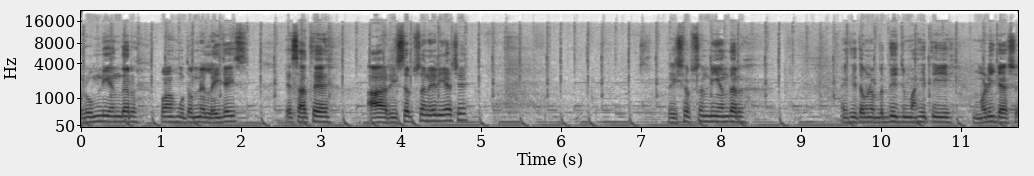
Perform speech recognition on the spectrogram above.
રૂમની અંદર પણ હું તમને લઈ જઈશ. એ સાથે આ રિસેપ્શન એરિયા છે. રિસેપ્શનની અંદર અહીંથી તમને બધી જ માહિતી મળી જશે.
